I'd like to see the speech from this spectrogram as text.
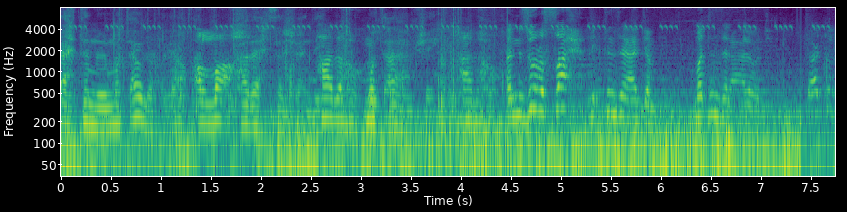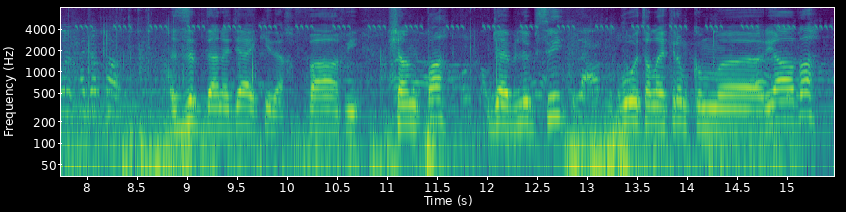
أهتم للمتعة وللرياضة. الله. هذا أحسن شيء عندي. هذا هو. متعة أهم شيء. هذا هو. النزول الصح إنك تنزل على جنب ما تنزل على وجه تأكدوا الحجر فاضي الزبدة أنا جاي كذا خفافي شنطة جايب لبسي بوت الله يكرمكم آه، رياضة.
